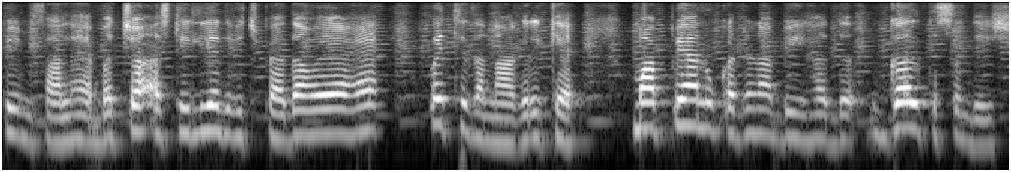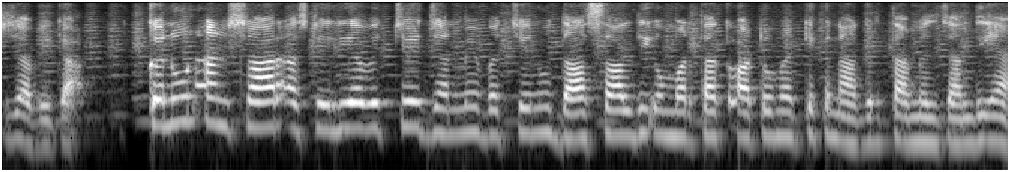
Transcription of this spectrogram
ਬੇਮਿਸਾਲ ਹੈ। ਬੱਚਾ ਆਸਟ੍ਰੇਲੀਆ ਦੇ ਵਿੱਚ ਪੈਦਾ ਹੋਇਆ ਹੈ, ਉਹ ਇੱਥੇ ਦਾ ਨਾਗਰਿਕ ਹੈ। ਮਾਪਿਆਂ ਨੂੰ ਕੱਢਣਾ ਬੇਹੱਦ ਗਲਤ ਸੰਦੇਸ਼ ਜਾਵੇਗਾ। ਕਾਨੂੰਨ ਅਨੁਸਾਰ ਆਸਟ੍ਰੇਲੀਆ ਵਿੱਚ ਜਨਮੇ ਬੱਚੇ ਨੂੰ 10 ਸਾਲ ਦੀ ਉਮਰ ਤੱਕ ਆਟੋਮੈਟਿਕ ਨਾਗਰਿਕਤਾ ਮਿਲ ਜਾਂਦੀ ਹੈ।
